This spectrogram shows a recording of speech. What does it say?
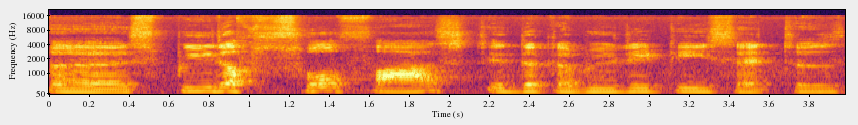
uh, speed up so fast in the community centers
